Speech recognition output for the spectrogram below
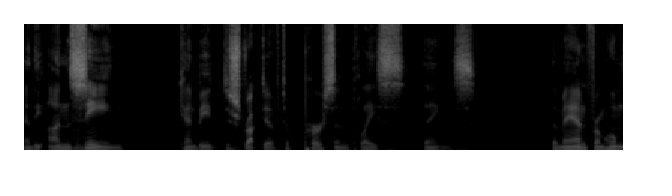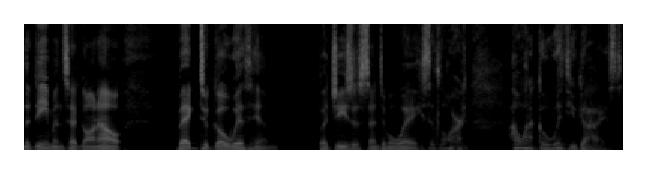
and the unseen can be destructive to person, place, things. The man from whom the demons had gone out begged to go with him, but Jesus sent him away. He said, Lord, I want to go with you guys.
